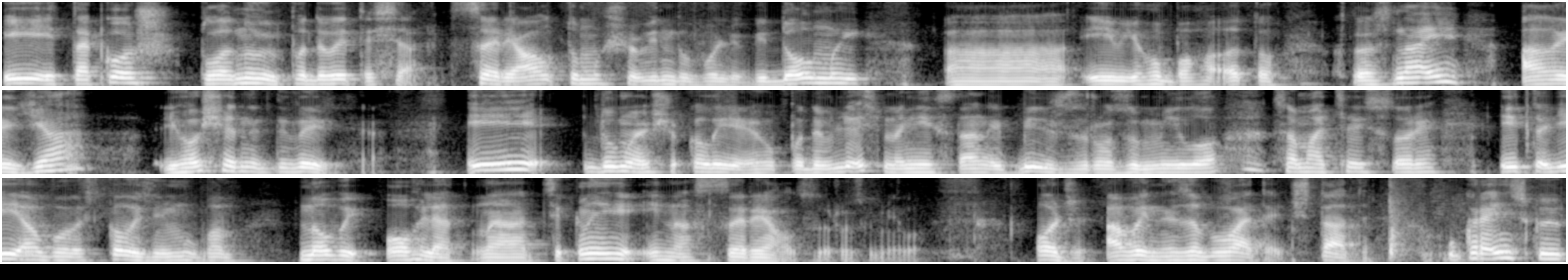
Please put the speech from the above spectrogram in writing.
І також планую подивитися серіал, тому що він доволі відомий, а, і його багато хто знає, але я його ще не дивився. І думаю, що коли я його подивлюсь, мені стане більш зрозуміло сама ця історія. І тоді я обов'язково зніму вам новий огляд на ці книги і на серіал, зрозуміло. Отже, а ви не забувайте читати українською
